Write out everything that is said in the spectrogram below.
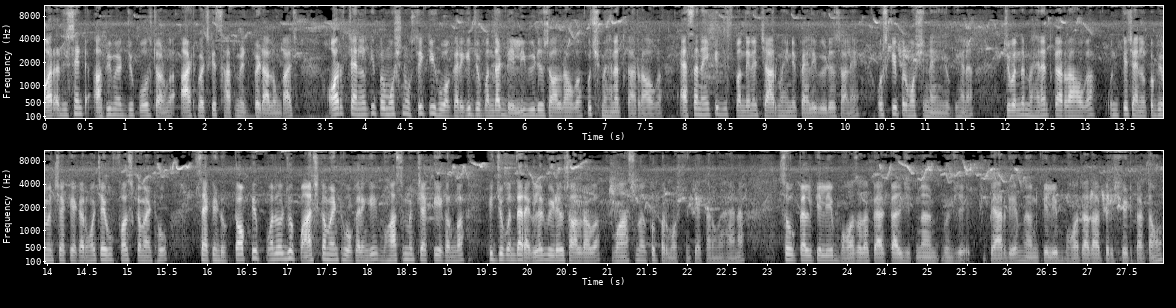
और रिसेंट अभी मैं जो पोस्ट डालूँगा, आठ बज के सात मिनट पर डालूँगा आज। और चैनल की प्रमोशन उसी की हुआ करेगी, जो बंदा डेली वीडियो डाल रहा होगा, कुछ मेहनत कर रहा होगा। ऐसा नहीं कि जिस बंदे ने चार महीने पहले वीडियो डाले हैं, उसकी प्रमोशन नहीं होगी, है ना? जो बंदा मेहनत कर रहा होगा, उनके चैनल को भी मैं चेक किया करूँगा, चाहे वो फ़र्स्ट कमेंट हो सेकंड हो। टॉप के मतलब जो पाँच कमेंट हुआ करेंगे वहाँ से मैं चेक किया करूँगा कि जो बंदा रेगुलर वीडियो डाल रहा होगा वहाँ से मैं उसको प्रमोशन किया करूँगा है ना? सो so, कल के लिए बहुत ज़्यादा प्यार कल जितना मुझे प्यार दिया मैं उनके लिए बहुत ज़्यादा अप्रिशिएट करता हूँ।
